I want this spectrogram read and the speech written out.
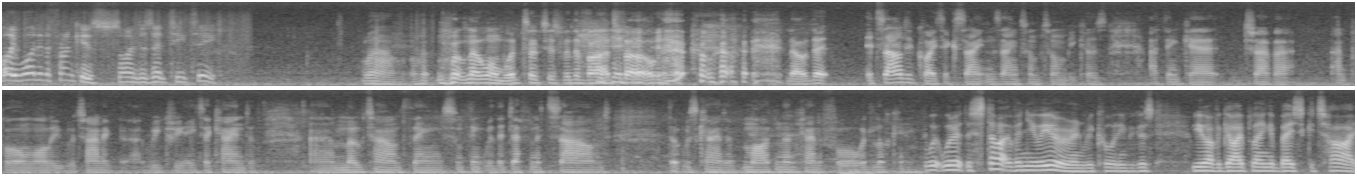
Holly, why did the Frankies sign to ZTT? Well, well, no one would touch us with a barge pole. no, that it sounded quite exciting, Zang Tum Tum, because I think uh, Trevor and Paul Morley were trying to uh, recreate a kind of uh, Motown thing, something with a definite sound that was kind of modern and kind of forward-looking. We- We're at the start of a new era in recording because you have a guy playing a bass guitar.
